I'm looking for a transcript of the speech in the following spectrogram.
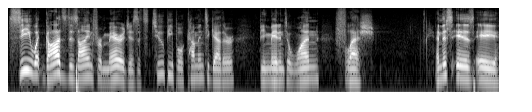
See what God's design for marriage is. It's two people coming together, being made into one flesh. And this is a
